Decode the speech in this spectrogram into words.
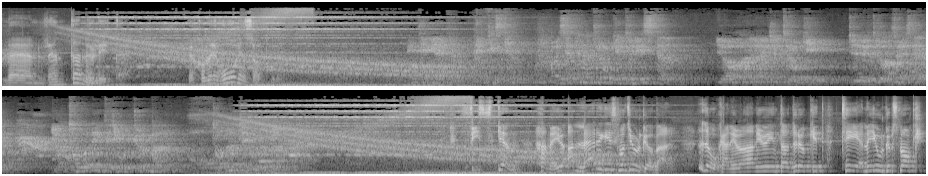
Men vänta nu lite. Jag kommer ihåg en sak nu. Tål inte jordgubbar. Tål inte jordgubbar? Fisken, han är ju allergisk mot jordgubbar. Då kan ju han ju inte ha druckit te med jordgubbssmak.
